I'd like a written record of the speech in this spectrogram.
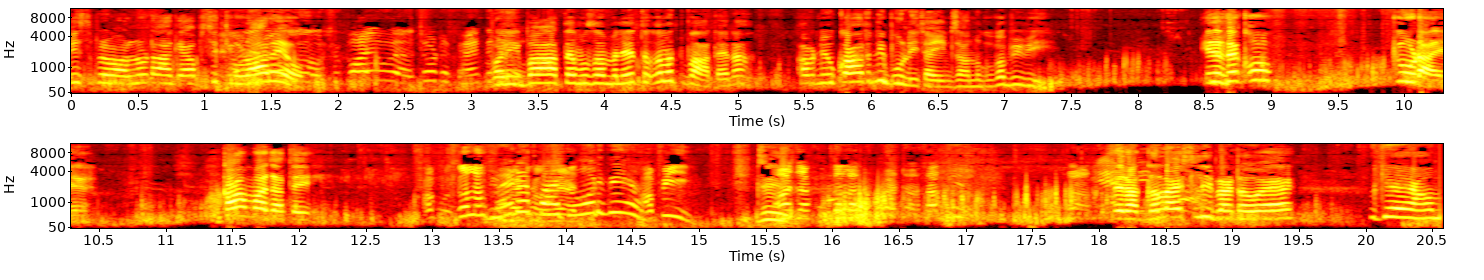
बीस रुपए वाला नोट आके आप सिक्के उड़ा रहे हो। तो हैं, बड़ी बात है मुजम्मिल ये तो गलत बात है ना। अपनी औकात नहीं भूलनी चाहिए इंसानों को कभी भी। इधर देखो क्यों उड़ाए काम आ जाते। गलत मेरे पास और भी है। आज आपको गलत बैठा था मेरा गला इसलिए बैठा हुआ है क्योंकि हम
